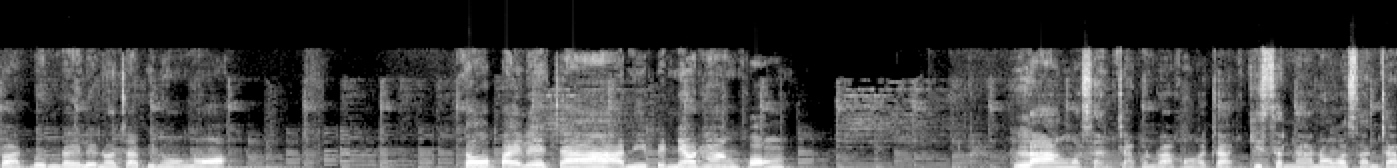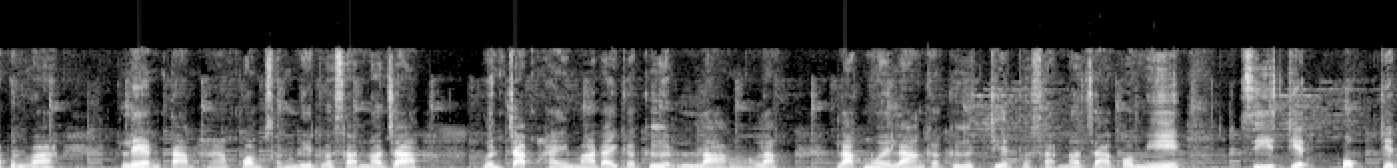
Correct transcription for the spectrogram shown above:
ฝาดเบิ่มใดเลยเนาะจ้าพี่น้องเนาะ ต่อไปเลยจ้า อันนี้เป็นแนวทางของล่างวสันจ่าเพิ่นว่าของอาจารย์กิษณาน้องวสันจ่าเพิ่นว่าแลนตามหาความสำเร็จวสันเนาะจ้ะเพื่อนจับไห้มาได้ก็คือหลังหลักหลักหน่วยลางก็คือเจ็ดวสันเนาะจ้ะก็มีสี่เจ็ดหกเจ็ด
